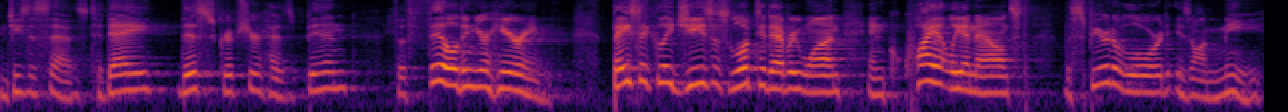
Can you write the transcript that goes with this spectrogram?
And Jesus says, Today, this scripture has been fulfilled in your hearing. Basically, Jesus looked at everyone and quietly announced, The Spirit of the Lord is on me.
